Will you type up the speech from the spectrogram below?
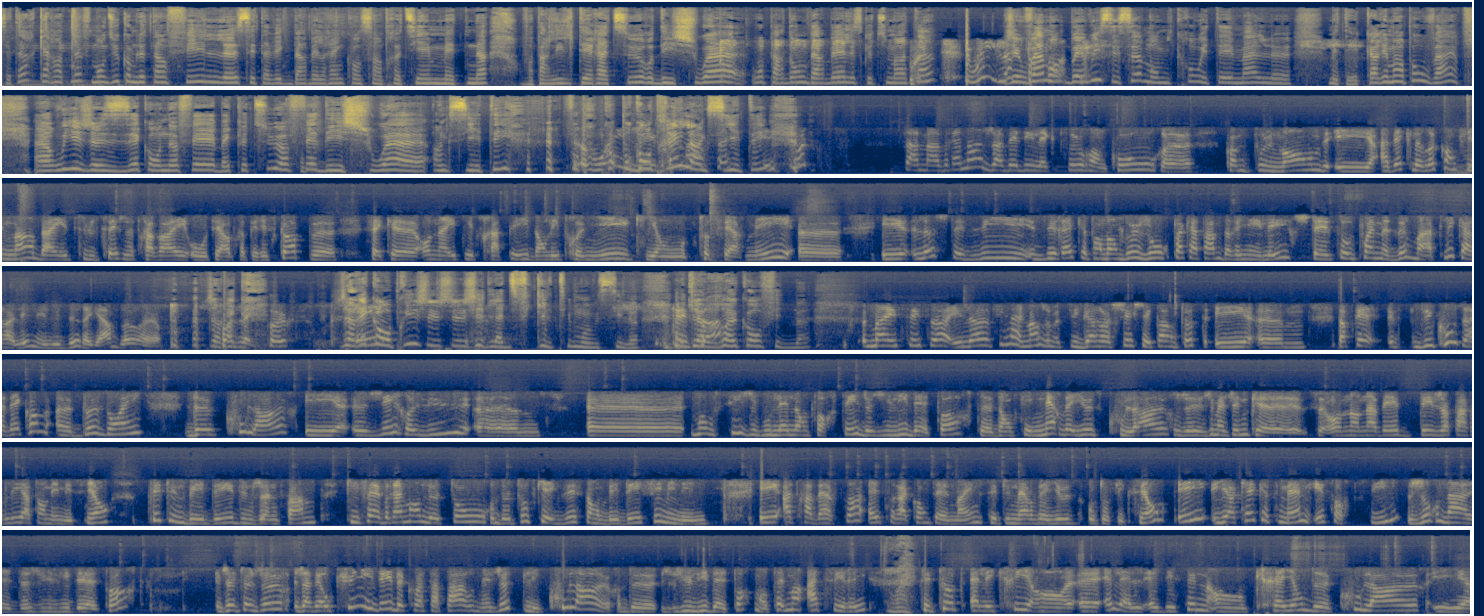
7h49, mon Dieu, comme le temps file, c'est avec Barbel Reine qu'on s'entretient maintenant. On va parler littérature, des choix. Oh, pardon, Barbel, est-ce que tu m'entends? Oui, là, J'ai ouvert mon. Ben oui, c'est ça. Mon micro était mal, euh, mais était carrément pas ouvert. Alors oui, je disais qu'on a fait, ben que tu as fait des choix euh, anxiété pour, contrer l'anxiété. ça m'a vraiment, j'avais des lectures en cours, euh, comme tout le monde, et avec le reconfinement, ben tu le sais, je travaille au théâtre Périscope, euh, fait que on a été frappés dans les premiers qui ont tout fermé. euh, et là, je te dis, je dirais que pendant deux jours, pas capable de rien lire, j'étais sur le point de me dire, m'a appelé Caroline et lui dire, regarde, là, euh, pas de lecture. J'aurais Et- compris, j'ai, de la difficulté moi aussi là, avec le reconfinement. Ben c'est ça. Et là, finalement, je me suis garochée chez Pantoute et euh, parce que du coup, j'avais comme un besoin de couleurs et euh, j'ai relu. euh, euh, moi aussi, je voulais l'emporter de Julie Desportes dans ses merveilleuses couleurs. J'imagine que on en avait déjà parlé à ton émission. C'est une BD d'une jeune femme qui fait vraiment le tour de tout ce qui existe en BD féminine. Et à travers ça, elle se raconte elle-même. C'est une merveilleuse autofiction. Et il y a quelques semaines est sorti Journal de Julie Delporte. Je te jure, j'avais aucune idée de quoi ça parle, mais juste les couleurs de Julie Delporte m'ont tellement attirée. Ouais. C'est tout, elle écrit en, euh, elle, elle, elle dessine en crayon de couleur et euh,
